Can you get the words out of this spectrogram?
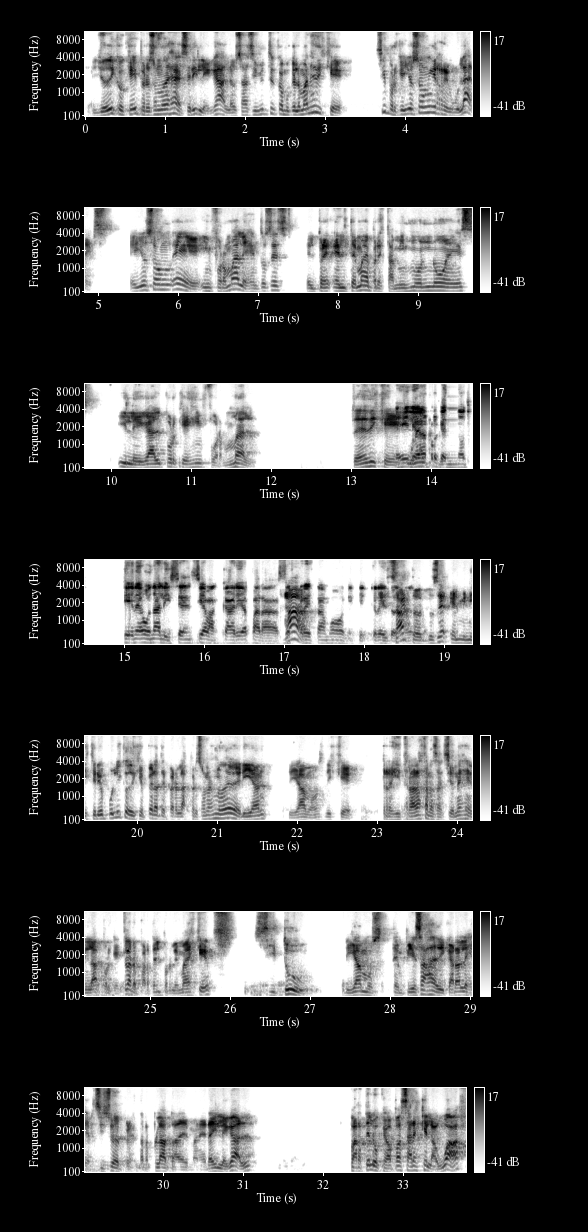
Y yo digo, ok, pero eso no deja de ser ilegal. O sea, como que lo manes dije, sí, porque ellos son irregulares, ellos son eh, informales, entonces el, tema de prestamismo no es ilegal porque es informal. Entonces dije, Es ilegal una- porque no tienes una licencia bancaria para hacer Ah, préstamos ni crédito. Exacto, entonces el Ministerio Público dije, espérate, pero las personas no deberían, digamos, dije, registrar las transacciones en la, porque claro, parte del problema es que si tú, digamos, te empiezas a dedicar al ejercicio de prestar plata de manera ilegal, parte de lo que va a pasar es que la UAF,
